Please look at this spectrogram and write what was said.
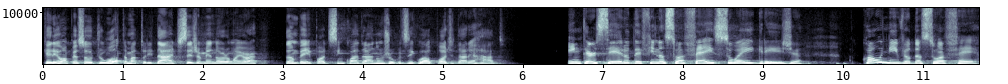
querer uma pessoa de outra maturidade, seja menor ou maior, também pode se enquadrar num jogo desigual, pode dar errado. Em terceiro, defina sua fé e sua igreja. Qual o nível da sua fé?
